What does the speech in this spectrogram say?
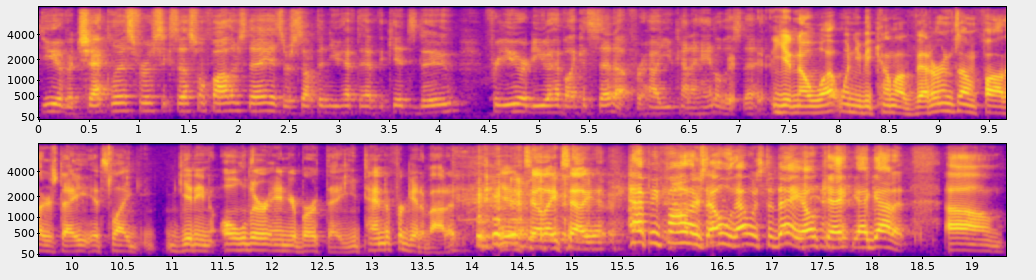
do you have a checklist for a successful Father's Day? Is there something you have to have the kids do for you, or do you have like a setup for how you kind of handle this day? You know what? When you become a veterans on Father's Day, it's like getting older and your birthday. You tend to forget about it until they tell you, Happy Father's Day. Oh, that was today. Okay, I got it. Um,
